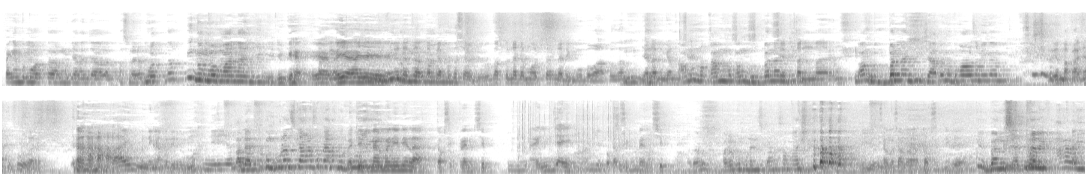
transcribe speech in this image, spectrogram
pengen bermotor mau jalan-jalan. Pas udah ada motor bingung mau ke mana anjing. Ya juga. Ya iya iya iya iya. Ya, tapi- tapi aku kesel dulu waktu ada motor nggak ada yang mau bawa aku kan jalan kan kamu no, kamu kamu beban anjing. setan bareng kamu beban anjing. Siapa yang mau berkawan sama kamu? Ya makanya aku keluar. Ngapain? Mending aku di rumah sendirian Pada itu kumpulan sekarang sampai anak berarti namanya inilah toxic friendship. Anjay Anjay, toxic toxic friendship padahal padahal kumpulan sekarang sama aja. Iya sama-sama toxic juga. Oke, bangsat kali apa lagi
